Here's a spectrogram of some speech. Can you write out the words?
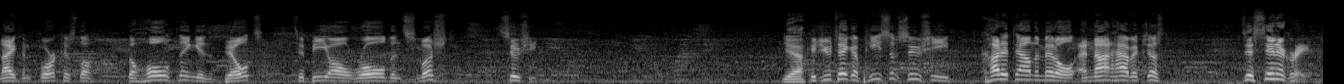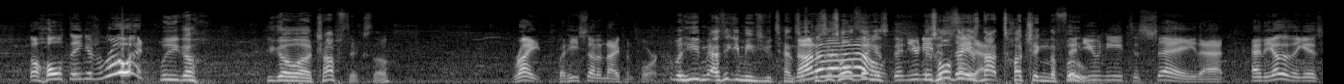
knife and fork because the the whole thing is built to be all rolled and smushed. Sushi. Yeah. Could you take a piece of sushi, cut it down the middle, and not have it just disintegrate? The whole thing is ruined. Well, you go you go uh, chopsticks though. Right, but he said a knife and fork. But he, I think he means utensils. No, no, no, his whole no. thing is Then you need his whole thing is not touching the food. then you need to say that. And the other thing is,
